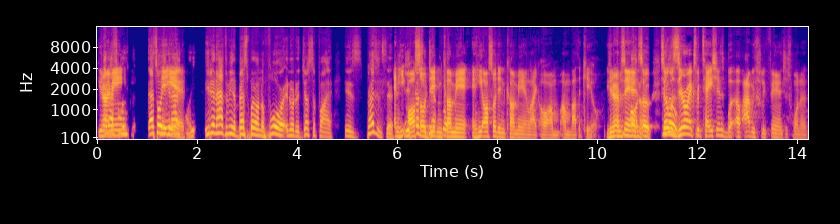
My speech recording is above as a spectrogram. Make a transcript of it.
you know and what I mean? You- that's all you can Yeah. ask for. He, he didn't have to be the best player on the floor in order to justify his presence there. And he You also didn't come in, and he also didn't come in like, "Oh, I'm I'm about to kill." You know what I'm saying? Oh, no. So so it was zero expectations, but uh, obviously fans just want to,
